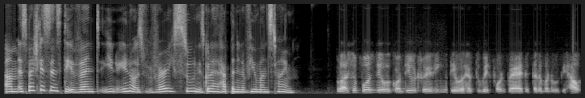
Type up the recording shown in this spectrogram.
um, especially since the event, you, you know, is very soon? It's going to happen in a few months' time. Well, I suppose they will continue training. They will have to wait for where the tournament will be held.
